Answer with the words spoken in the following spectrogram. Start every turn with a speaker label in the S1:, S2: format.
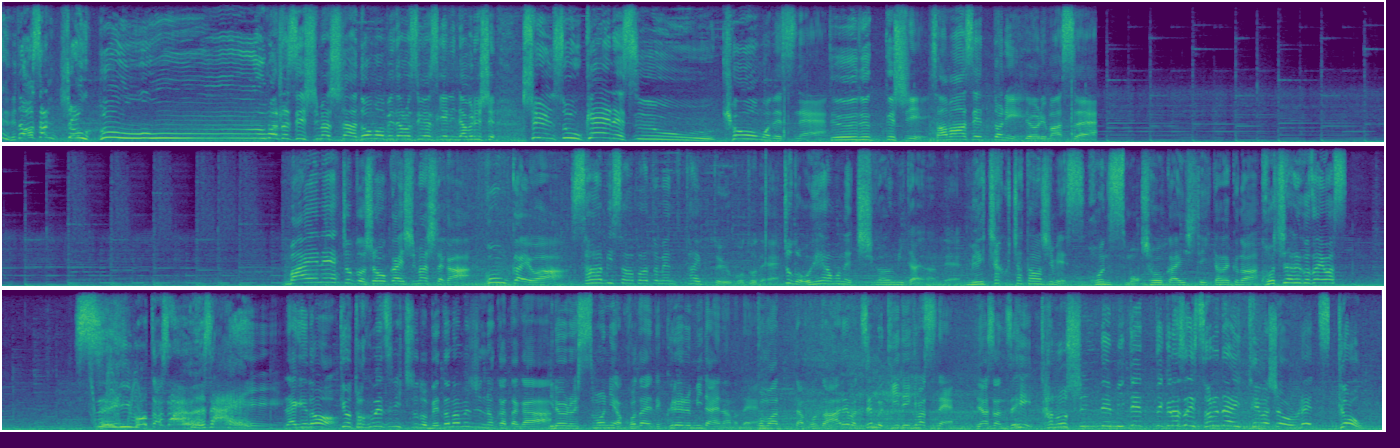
S1: 不動産情報お待たせしました。どうもベタのすみません芸人 WC 新数系です。今日もですねトゥードゥック市サマーセットに来ております。前ねちょっと紹介しましたが今回はサービスアパートメントタイプということでちょっとお部屋もね違うみたいなんでめちゃくちゃ楽しみです。本日も紹介していただくのはこちらでございます。杉本さんうざい。だけど今日特別にちょっとベトナム人の方がいろいろ質問には答えてくれるみたいなので困ったことあれば全部聞いていきますんで。皆さんぜひ楽しんでみてってください。それでは行ってみましょう。レッツゴー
